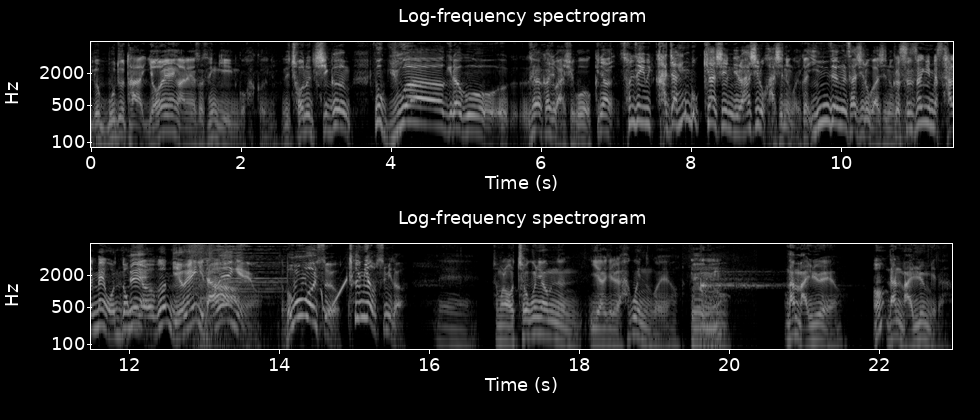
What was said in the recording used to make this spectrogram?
이거 모두 다 여행 안에서 생긴 것 같거든요. 근데 저는 지금 꼭 유학이라고 생각하지 마시고 그냥 선생님이 가장 행복해 하시는 일을 하시러 가시는 거예요. 그러니까 인생을 사시러 가시는 그 거예요. 선생님의 삶의 원동력은 여행이다. 네. 여행이에요. 너무 멋있어요. 틈이 없습니다. 네. 정말 어처구니 없는 이야기를 하고 있는 거예요. 난 만류예요. 어? 난 만류입니다.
